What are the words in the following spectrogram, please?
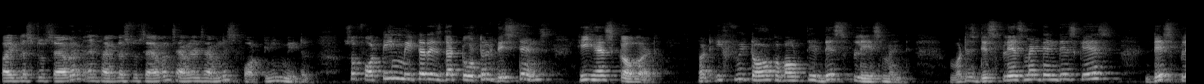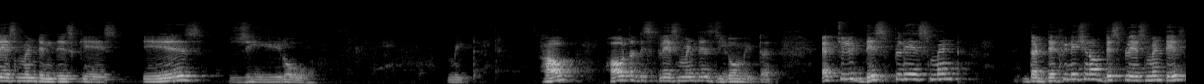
5 plus 2 7 and 5 plus 2 7 7 and 7 is 14 meter. So 14 meter is the total distance he has covered. But if we talk about the displacement what is displacement in this case? Displacement in this case is 0 meter how how the displacement is 0 meter actually displacement the definition of displacement is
